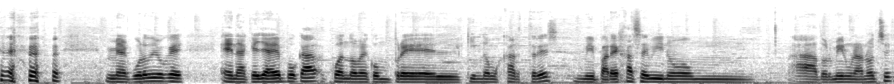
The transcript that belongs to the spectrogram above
me acuerdo yo que en aquella época, cuando me compré el Kingdom Hearts 3, mi pareja se vino... a dormir una noche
